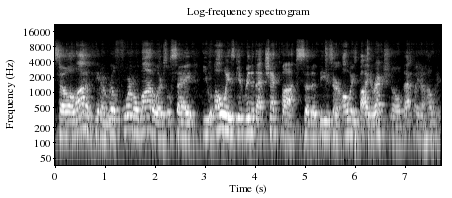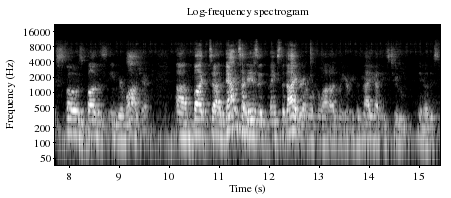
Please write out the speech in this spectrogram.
So a lot of you know real formal modelers will say you always get rid of that checkbox so that these are always bidirectional. That way it'll help expose bugs in your logic. Uh, but uh, the downside is it makes the diagram look a lot uglier because now you got these two, you know, this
